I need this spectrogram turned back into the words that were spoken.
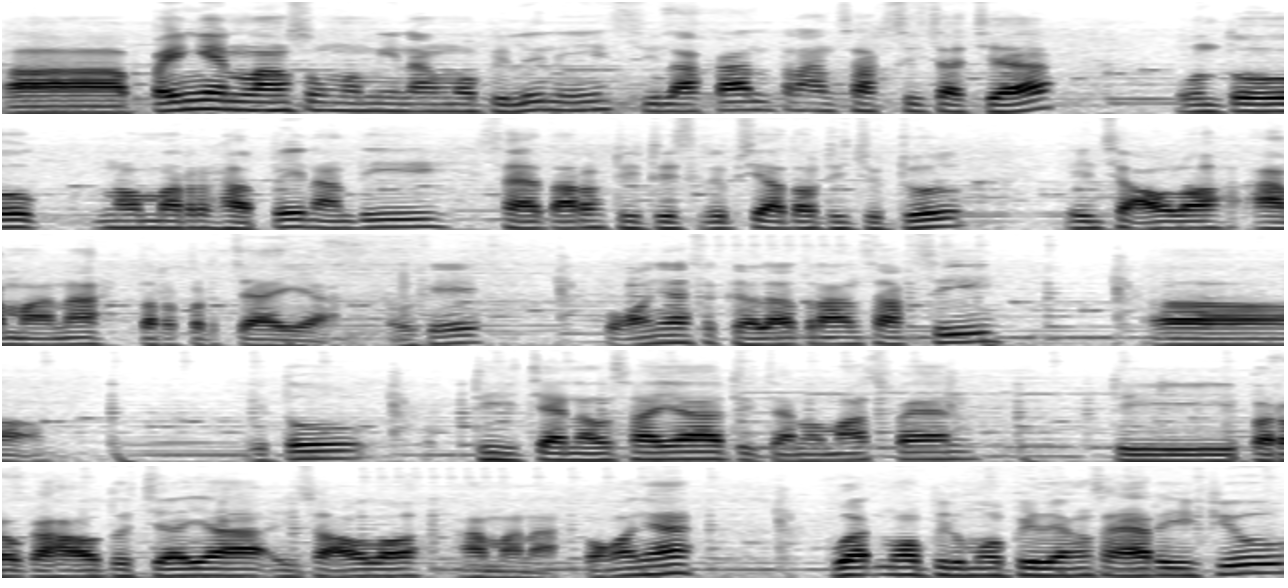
uh, pengen langsung meminang mobil ini silahkan transaksi saja. Untuk nomor HP nanti saya taruh di deskripsi atau di judul. Insya Allah amanah terpercaya. Oke pokoknya segala transaksi uh, itu di channel saya di channel Mas Fan di Barokah Auto Jaya Insya Allah amanah. Pokoknya buat mobil-mobil yang saya review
